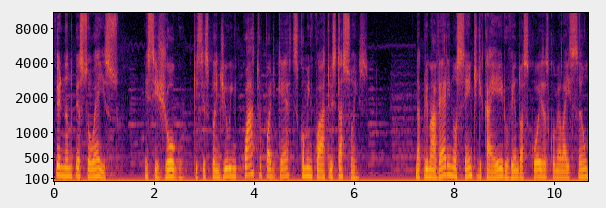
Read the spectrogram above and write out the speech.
Fernando Pessoa é isso esse jogo que se expandiu em quatro podcasts como em quatro estações. Da primavera inocente de Caeiro, vendo as coisas como elas são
